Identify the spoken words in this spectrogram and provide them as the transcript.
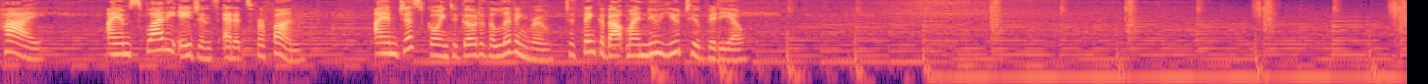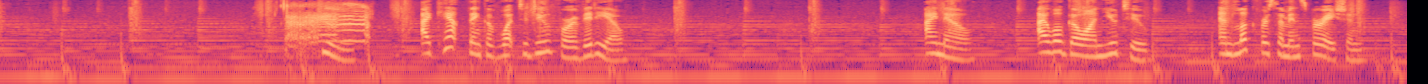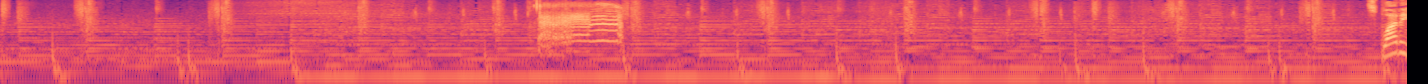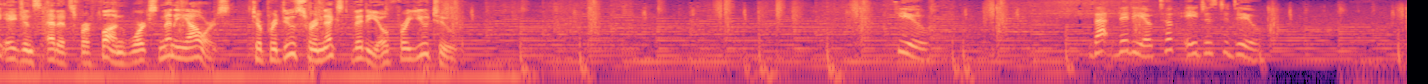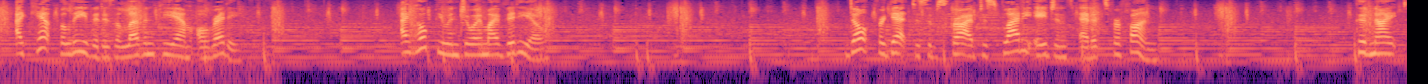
Hi. I am Splatty Agents Edits for Fun. I am just going to go to the living room to think about my new YouTube video. Hmm. I can't think of what to do for a video. I know. I will go on YouTube and look for some inspiration. Splatty Agents Edits for Fun works many hours to produce her next video for YouTube. Phew. That video took ages to do. I can't believe it is 11 p.m. already. I hope you enjoy my video. Don't forget to subscribe to Splatty Agents Edits for Fun. Good night.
